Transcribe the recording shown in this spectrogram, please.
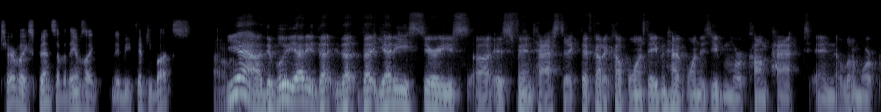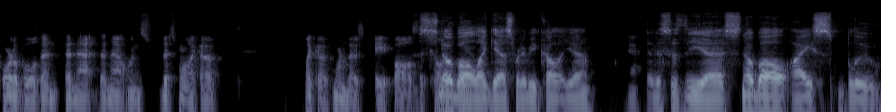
terribly expensive. I think it was like maybe fifty bucks. Yeah, the Blue Yeti, that, that, that Yeti series uh, is fantastic. They've got a couple ones. They even have one that's even more compact and a little more portable than, than that. Than that one's that's more like a like a one of those eight balls. Snowball, I guess, whatever you call it. Yeah. Yeah. yeah this is the uh, Snowball Ice Blue.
